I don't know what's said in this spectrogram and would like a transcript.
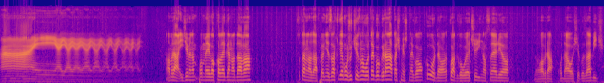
Aj, aj, aj, aj, aj, aj, aj, aj. Dobra, idziemy na, po mojego kolegę nadawa. Co tam nada? Pewnie za chwilę mu rzuci znowu tego granata śmiesznego. Kurde, akurat go uleczyli, no serio. Dobra, udało się go zabić.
